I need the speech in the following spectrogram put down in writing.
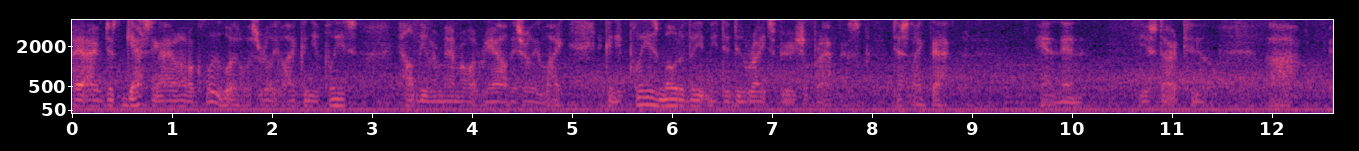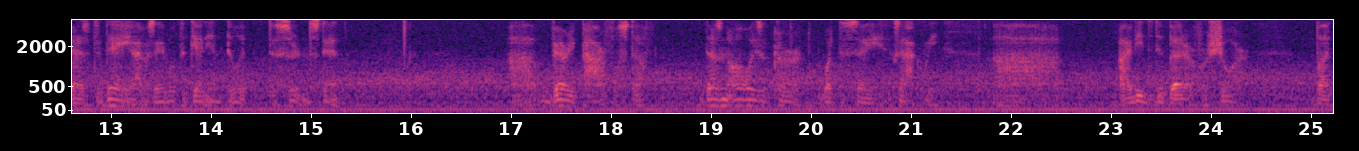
I, am just guessing. I don't have a clue what it was really like. Can you please help me remember what reality is really like? And can you please motivate me to do right spiritual practice? Just like that. And then you start to, uh, as today, I was able to get into it to a certain extent. Uh, very powerful stuff. Doesn't always occur what to say exactly. Uh, I need to do better for sure. But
